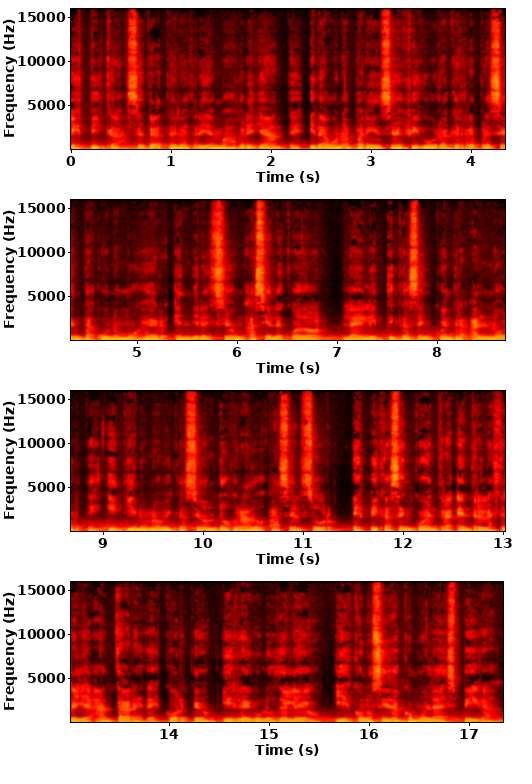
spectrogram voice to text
Espica se trata de la estrella más brillante y da una apariencia de figura que representa una mujer en dirección hacia el ecuador. La elíptica se encuentra al norte y tiene una ubicación 2 grados hacia el sur. Espica se encuentra entre la estrella Antares de Escorpio y Regulus de Leo y es conocida como la espiga.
